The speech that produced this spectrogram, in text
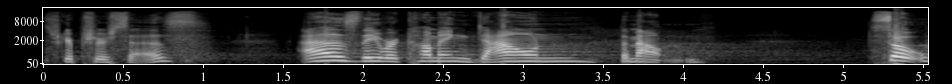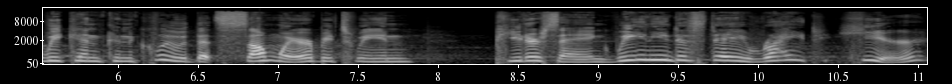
scripture says, as they were coming down the mountain. So we can conclude that somewhere between Peter saying, We need to stay right here,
